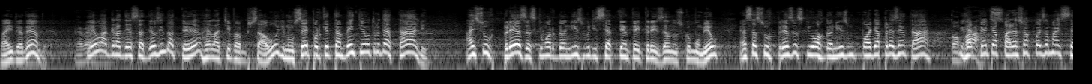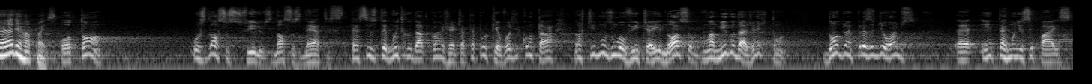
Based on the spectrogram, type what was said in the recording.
Tá entendendo? verdade. eu agradeço a Deus ainda ter relativa saúde, não sei, porque também tem outro detalhe. As surpresas que um organismo de 73 anos como o meu, essas surpresas que o organismo pode apresentar. Tom de repente Barros. aparece uma coisa mais séria, rapaz. Ô Tom, os nossos filhos, nossos netos, precisam ter muito cuidado com a gente. Até porque, eu vou lhe contar, nós tivemos um ouvinte aí, nosso, um amigo da gente, Tom, dono de uma empresa de ônibus é, intermunicipais.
